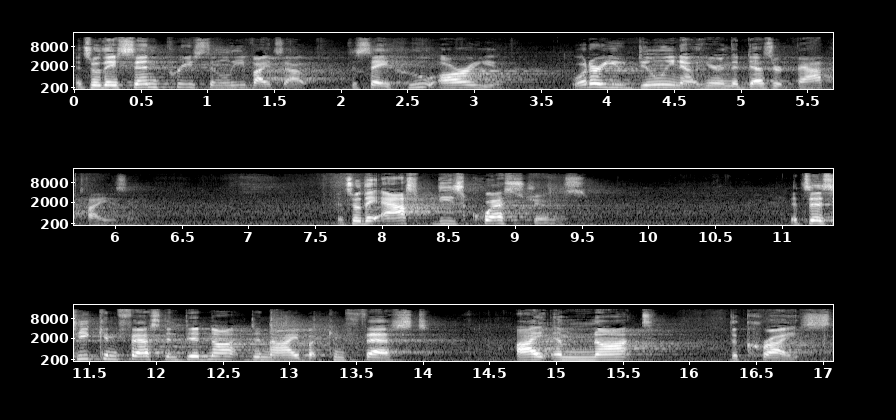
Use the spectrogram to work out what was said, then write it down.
And so they send priests and Levites out to say, Who are you? What are you doing out here in the desert baptizing? And so they ask these questions. It says, He confessed and did not deny, but confessed, I am not the Christ.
